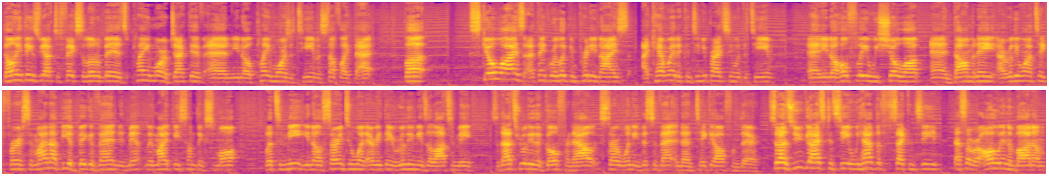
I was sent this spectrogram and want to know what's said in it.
The only things we have to fix a little bit is playing more objective and, you know, playing more as a team and stuff like that. But skill-wise, I think we're looking pretty nice. I can't wait to continue practicing with the team and you know hopefully we show up and dominate. I really want to take first. It might not be a big event. It, may, it might be something small. But to me you know starting to win everything really means a lot to me. So that's really the goal for now. Start winning this event and then take it off from there. So as you guys can see we have the second seed. That's why we're all the way in the bottom.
